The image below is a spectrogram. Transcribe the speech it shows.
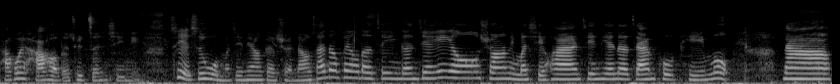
他会好好的去珍惜你。这也是我们今天要给选到三的朋友的指引跟建议哦。希望你们喜欢今天的占卜题目。那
